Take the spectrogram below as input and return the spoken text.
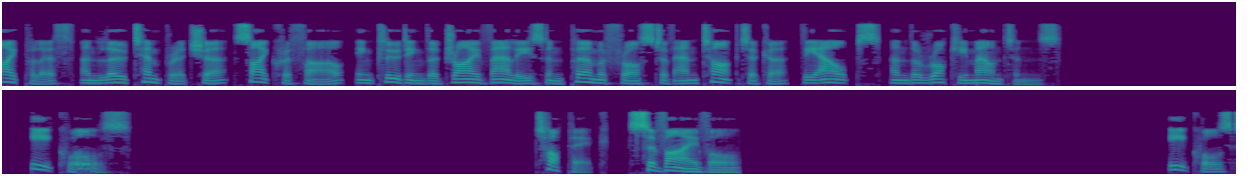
and low temperature including the dry valleys and permafrost of Antarctica, the Alps, and the Rocky Mountains. Survival equals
